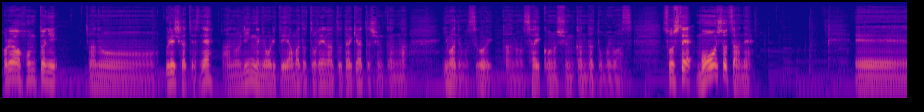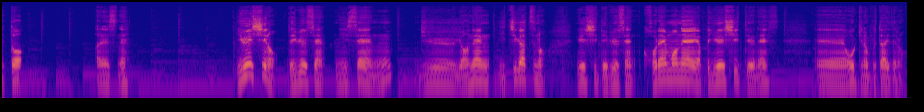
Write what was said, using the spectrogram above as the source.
これは本当にあのー、嬉しかったですね。あの、リングに降りて山田トレーナーと抱き合った瞬間が、今でもすごい、あの、最高の瞬間だと思います。そして、もう一つはね、えーと、あれですね。USC のデビュー戦、2014年1月の USC デビュー戦。これもね、やっぱ USC っていうね、えー、大きな舞台での、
